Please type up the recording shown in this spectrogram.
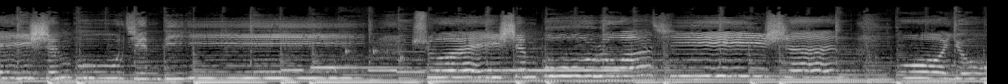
水深不见底水深不若心深我有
